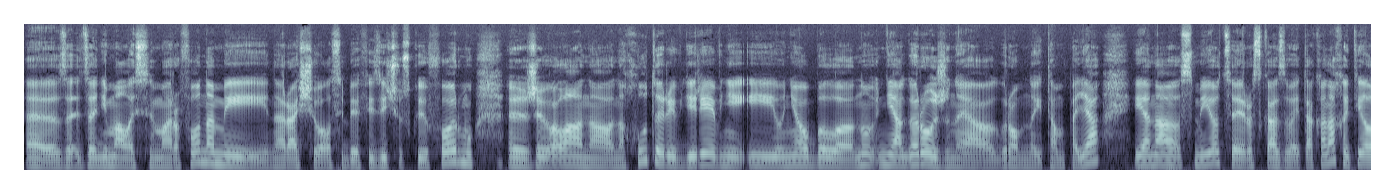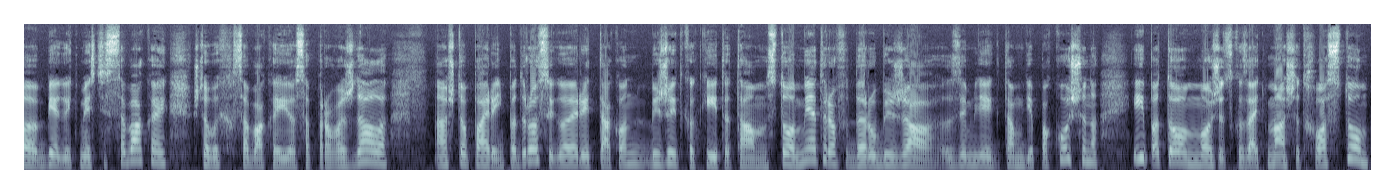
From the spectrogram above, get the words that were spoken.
э, занималась тренировками и наращивал себе физическую форму. Э, жила она на хуторе в деревне, и у нее было, ну, не огороженные а огромные там поля, и она смеется и рассказывает, так она хотела бегать вместе с собакой, чтобы собака ее сопровождала что парень подрос и говорит так, он бежит какие-то там 100 метров до рубежа земли, там, где покошено, и потом может сказать, машет хвостом,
